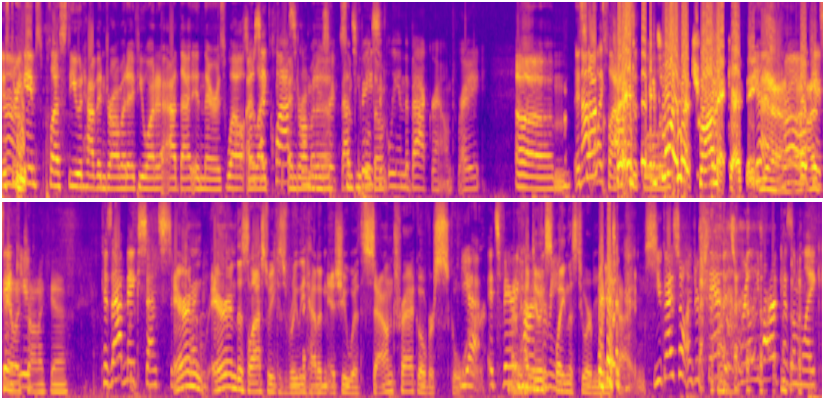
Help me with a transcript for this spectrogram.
It's Hmm. three games plus you would have Andromeda if you wanted to add that in there as well. So I it's like, like classical Andromeda. music. Some That's people basically in the background, right? Um, it's Not not, like- But it's, classical. it's more electronic, I think. Yeah. Yeah, Oh, okay, I'd say thank you. electronic. Yeah. Because that makes sense to me. Aaron, right? Aaron, this last week has really had an issue with soundtrack over score. Yeah, it's very I've hard had to for explain me. this to her many times. You guys don't understand. It's really hard because I'm like,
